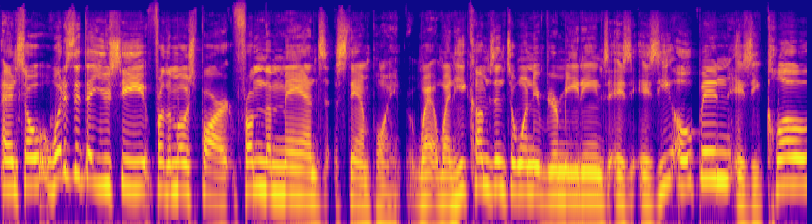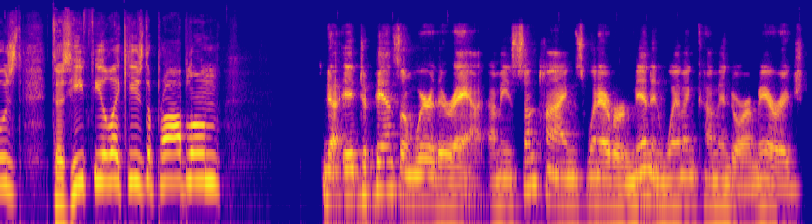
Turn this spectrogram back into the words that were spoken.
And so, what is it that you see for the most part from the man's standpoint when, when he comes into one of your meetings? Is is he open? Is he closed? Does he feel like he's the problem? No, it depends on where they're at. I mean, sometimes whenever men and women come into our marriage,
